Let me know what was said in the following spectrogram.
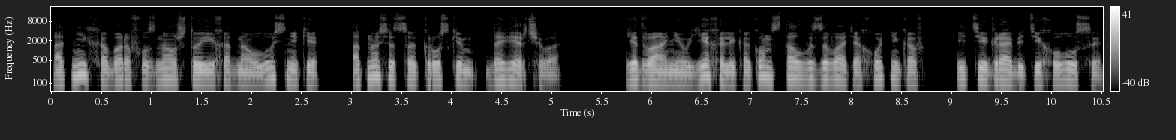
От них Хабаров узнал, что их одноулусники относятся к русским доверчиво. Едва они уехали, как он стал вызывать охотников идти грабить их улусы.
